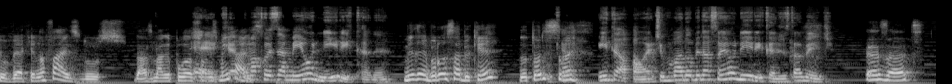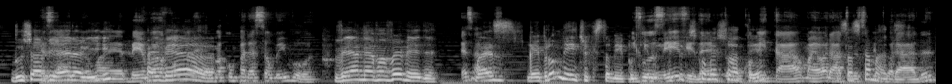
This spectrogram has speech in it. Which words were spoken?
que o Vecna faz, dos, das É, manipulações que é mentais. uma coisa meio onírica, né? Me lembrou, sabe o quê? Doutor Estranho. Então, é tipo uma dominação onírica, justamente. Exato. Do Xavier Exato, é ali, É bem uma, vem a- uma comparação bem boa. vem a neva vermelha. Exato. Mas lembrou Matrix também, porque Inclusive, Matrix né, começou a ter... comentar o maior ato dessa camadas. temporada,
